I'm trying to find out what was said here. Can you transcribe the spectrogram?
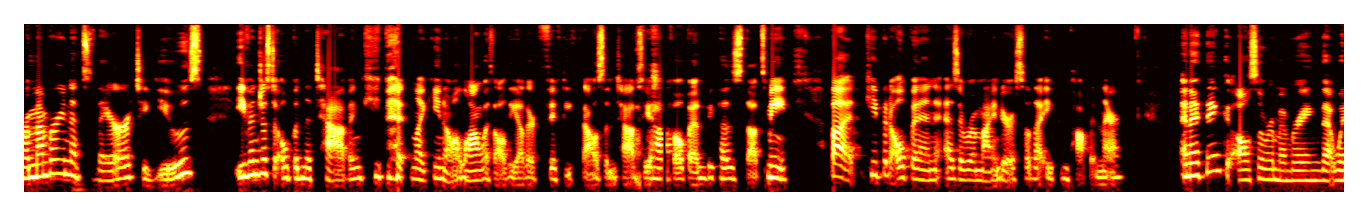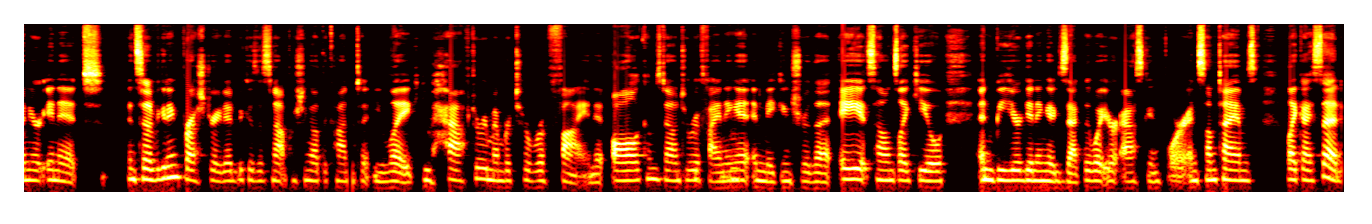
remembering it's there to use. Even just open the tab and keep it like, you know, along with all the other 50,000 tabs you have open because that's me. But keep it open as a reminder so that you can pop in there. And I think also remembering that when you're in it, instead of getting frustrated because it's not pushing out the content you like, you have to remember to refine. It all comes down to refining mm-hmm. it and making sure that A, it sounds like you, and B, you're getting exactly what you're asking for. And sometimes, like I said,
